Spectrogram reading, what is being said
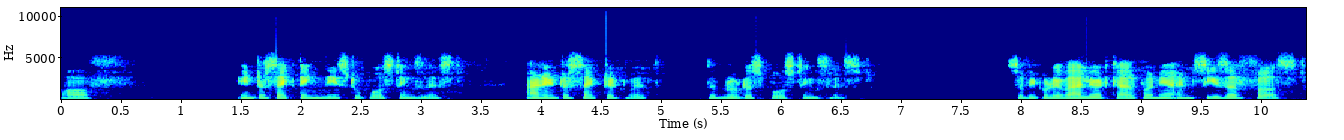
of intersecting these two postings list and intersect it with the Brutus postings list. So we could evaluate Calpurnia and Caesar first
